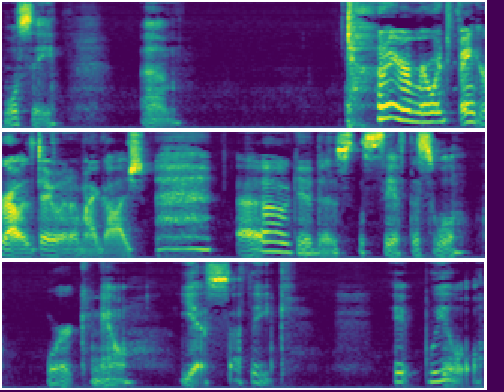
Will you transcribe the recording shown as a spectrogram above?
We'll see. Um, I don't even remember which finger I was doing. Oh my gosh. Oh goodness. Let's see if this will work now. Yes, I think it will.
